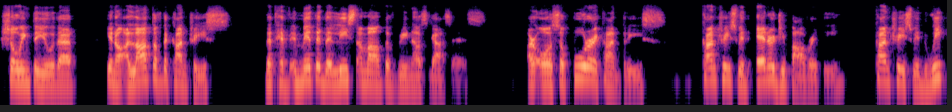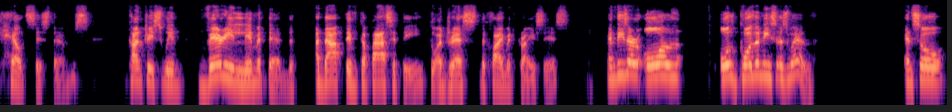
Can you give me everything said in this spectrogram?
showing to you that you know a lot of the countries that have emitted the least amount of greenhouse gases are also poorer countries countries with energy poverty countries with weak health systems countries with very limited adaptive capacity to address the climate crisis. And these are all old colonies as well. And so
